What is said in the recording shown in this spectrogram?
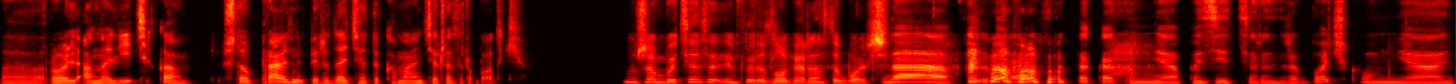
э, роль аналитика, чтобы правильно передать это команде разработки. Ну, Жамбуте с этим повезло гораздо больше. Да, получается, так как у меня позиция разработчика, у меня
